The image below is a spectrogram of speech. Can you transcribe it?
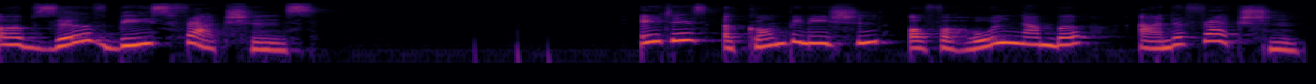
Observe these fractions. It is a combination of a whole number and a fraction.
